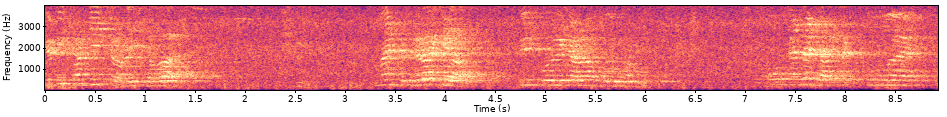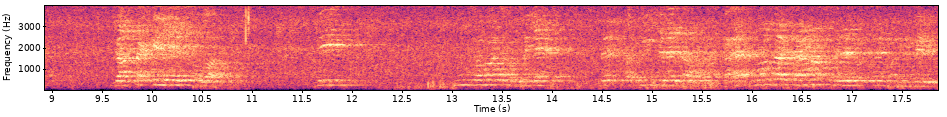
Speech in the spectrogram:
ਜਿਹੜੀ ਸਾਡੀ ਕਰਾਲੀ ਸਭਾ ਮੈਂ ਬਥੇਰਾ ਗਿਆ ਵੀ ਕੋਈ ਜਾਣਾ ਹੋਰ ਬਣ ਉਹ ਕਹਿੰਦਾ ਜਦ ਤੱਕ ਤੂੰ ਹੈ ਜਦ ਤੱਕ ਇਹ ਸਭਾ ਵੀ ਤੂੰ ਸਭਾ ਚਲਾਉਣੀ ਹੈ ਤੇ ਅਸੀਂ ਜਿਹੜੇ ਲਾਣਾ ਹੈ ਉਹਨਾਂ ਦਾ ਕਹਿਣਾ ਸਿਰੇ ਉੱਤੇ ਮੰਨ ਕੇ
